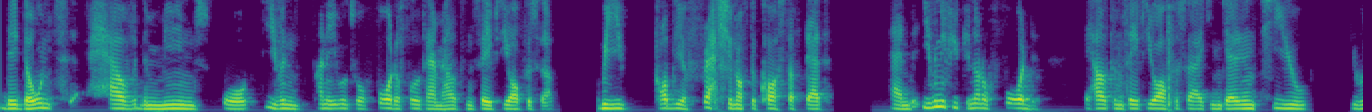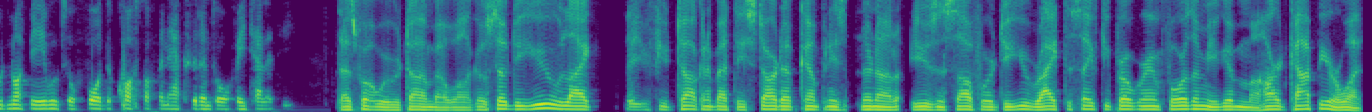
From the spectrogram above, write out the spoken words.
they don't have the means or even unable to afford a full-time health and safety officer. We probably a fraction of the cost of that. And even if you cannot afford a health and safety officer, I can guarantee you, you would not be able to afford the cost of an accident or fatality. That's what we were talking about a while ago. So, do you like if you're talking about these startup companies, they're not using software. Do you write the safety program for them? You give them a hard copy or what?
